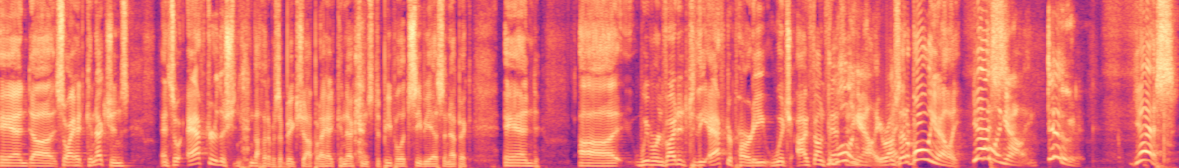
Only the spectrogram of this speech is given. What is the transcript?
And uh, so I had connections. And so after the, sh- not that it was a big shop, but I had connections to people at CBS and Epic. And uh, we were invited to the after party, which I found The fascinating. bowling alley, right? Was that a bowling alley? Yes. Bowling alley, dude. Yes.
